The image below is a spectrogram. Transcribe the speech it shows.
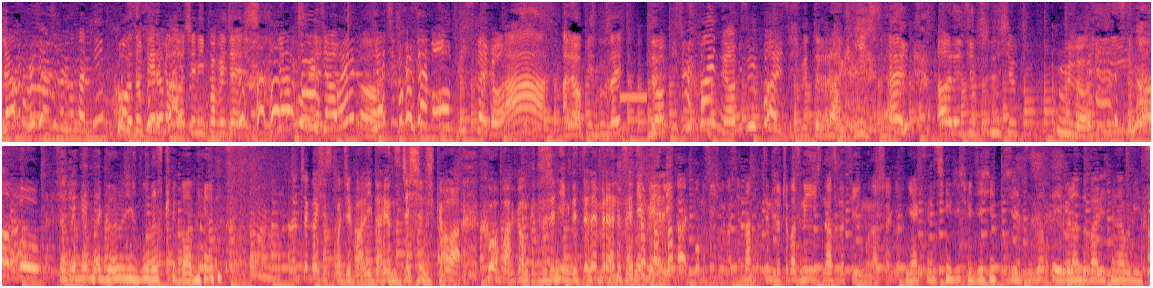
Ja powiedziałem, że wygląda git. No dopiero właśnie mi powiedziałeś. Ja powiedziałem? Ja ci pokazałem opis tego. A, ale opis był za... No opis był fajny, opis był fajny. Jesteśmy tragiczni. Ej, ale dziewczyny się kurzą. Znowu. Ale czego się spodziewali, dając 10 koła chłopakom, którzy nigdy tyle w ręce nie mieli? Tak, pomyśleliśmy właśnie nad tym, że trzeba zmienić nazwę filmu naszego. Jak straciliśmy 10 tysięcy złotych i wylądowaliśmy na ulicy.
